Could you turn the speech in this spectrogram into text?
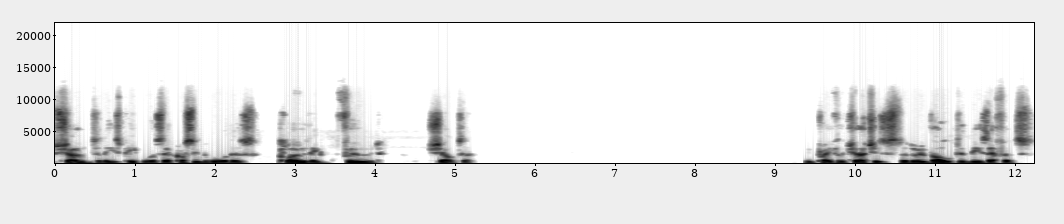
shown to these people as they're crossing the borders clothing, food, shelter. We pray for the churches that are involved in these efforts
